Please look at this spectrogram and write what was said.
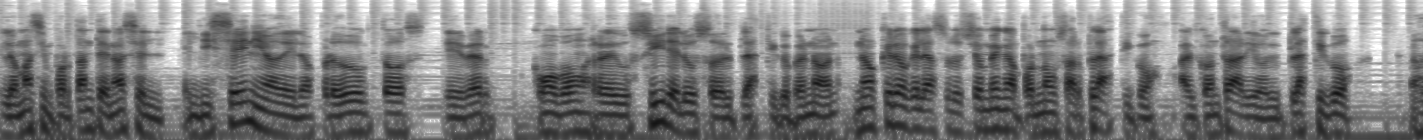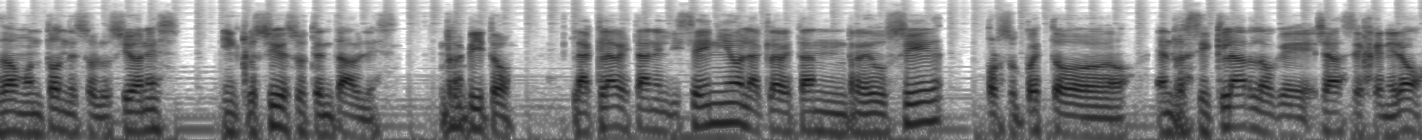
Lo más importante no es el, diseño de los productos, de ver cómo podemos reducir el uso del plástico, pero no, no creo que la solución venga por no usar plástico. Al contrario, el plástico nos da un montón de soluciones, inclusive sustentables. Repito, la clave está en el diseño, la clave está en reducir, por supuesto en reciclar lo que ya se generó,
